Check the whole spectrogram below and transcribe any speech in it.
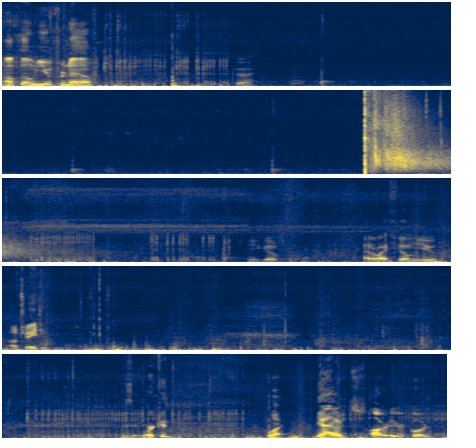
I'll film you for now. Here go. How do I film you? I'll trade you. Is it working? What? Yeah, it's already recording.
